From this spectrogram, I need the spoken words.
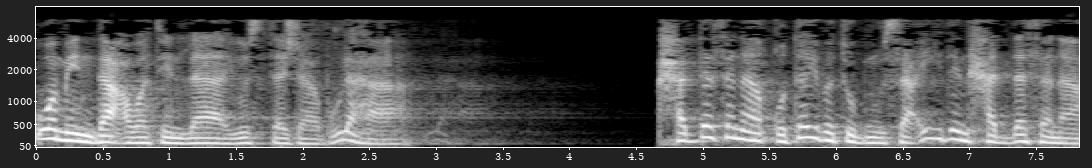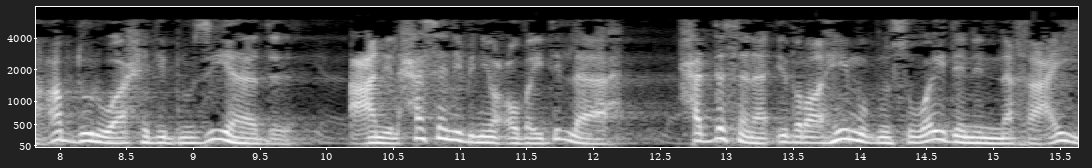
ومن دعوة لا يستجاب لها. حدثنا قتيبة بن سعيد حدثنا عبد الواحد بن زياد عن الحسن بن عبيد الله. حدثنا إبراهيم بن سويد النخعي.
